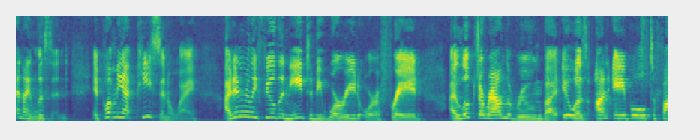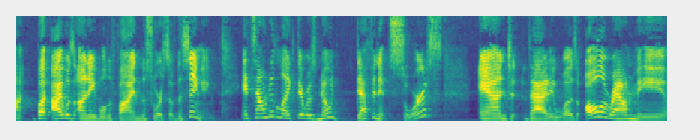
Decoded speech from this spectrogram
and I listened. It put me at peace in a way. I didn't really feel the need to be worried or afraid. I looked around the room, but it was unable to find but I was unable to find the source of the singing. It sounded like there was no definite source and that it was all around me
